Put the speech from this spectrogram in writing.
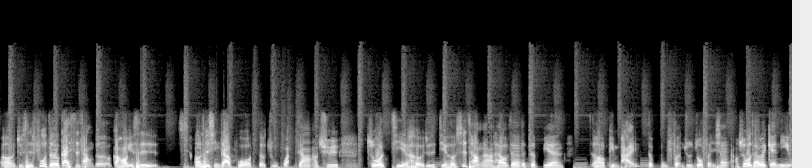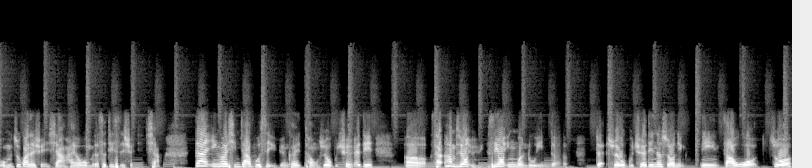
呃就是负责该市场的，刚好也是。呃，是新加坡的主管这样去做结合，就是结合市场啊，还有在这边呃品牌的部分，就是做分享，所以我才会给你我们主管的选项，还有我们的设计师选项。但因为新加坡是语言可以通，所以我不确定，呃，他他们是用语是用英文录音的，对，所以我不确定那时候你你找我做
